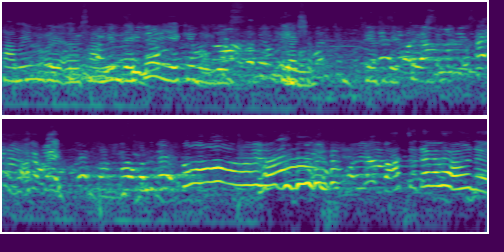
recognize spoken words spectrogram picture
সামিন সামিন দেখে ইয়েকে বলবে তিয়াসা তিয়াসা দেখতে। বাচ্চাটা হবে না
